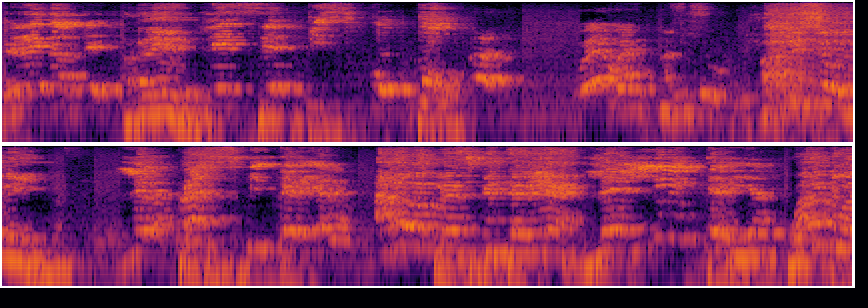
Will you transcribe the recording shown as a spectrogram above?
regardez les épiscopaux, amishoni les presbytériens, awa presbyterien les luthériens watu wa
